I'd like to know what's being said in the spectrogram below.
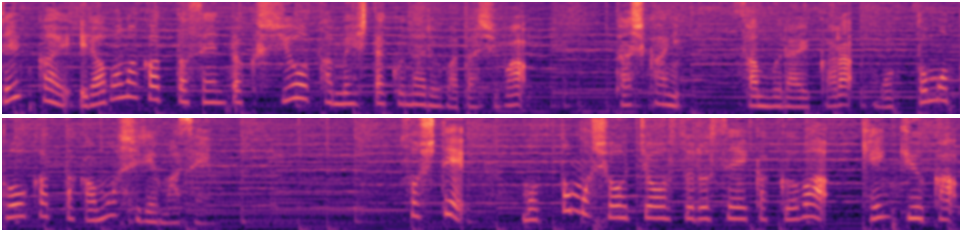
前回選ばなかった選択肢を試したくなる私は、確かに侍から最も遠かったかもしれません。そして最も象徴する性格は研究家。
